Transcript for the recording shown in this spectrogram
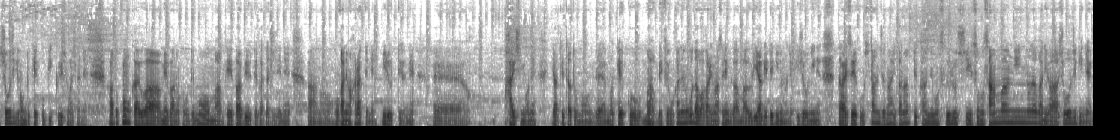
正直ほんと結構びっくりしましたね。あと、今回はメバの方でも、まあ、ペーパービューって形でね、あの、お金を払ってね、見るっていうね、えー配信もね、やってたと思うんで、まあ、結構、まあ別にお金のことは分かりませんが、まあ売上的にもね、非常にね、大成功したんじゃないかなっていう感じもするし、その3万人の中には正直ね、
